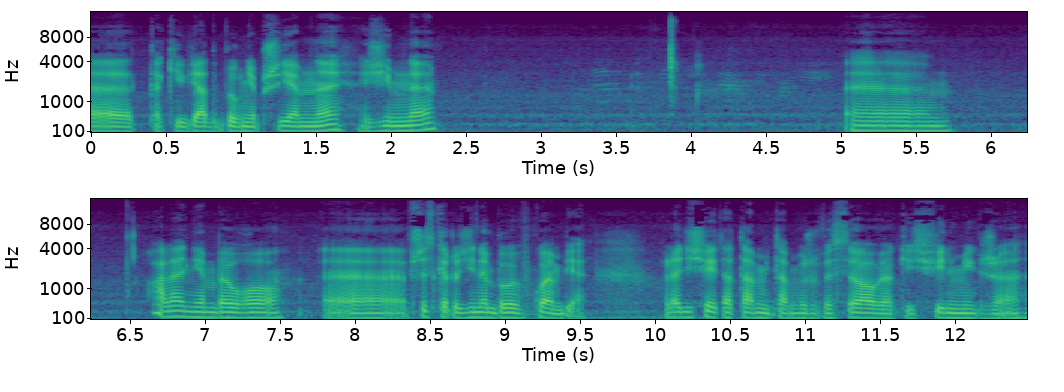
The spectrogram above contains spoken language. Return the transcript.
E, taki wiatr był nieprzyjemny, zimny. E, ale nie było. E, wszystkie rodziny były w kłębie. Ale dzisiaj tata mi tam już wysyłał jakiś filmik, że,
